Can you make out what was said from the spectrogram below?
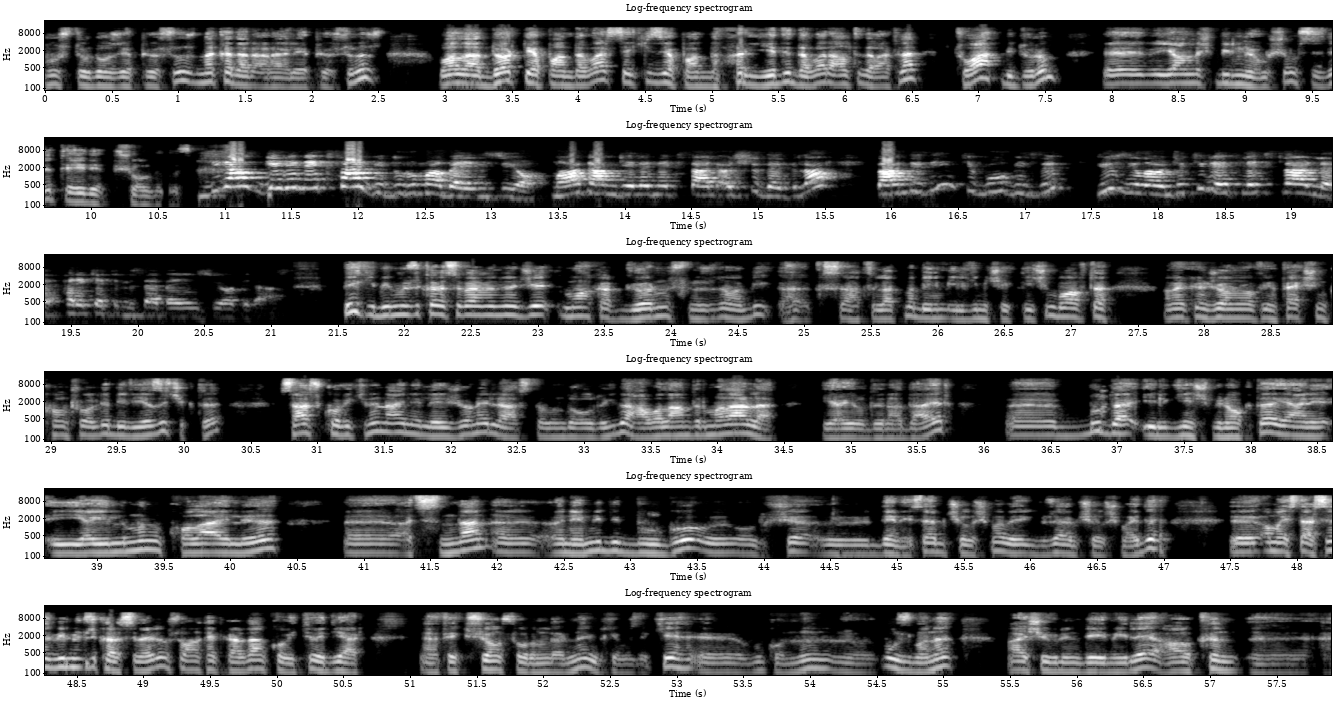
booster doz yapıyorsunuz? Ne kadar arayla yapıyorsunuz? Valla 4 yapan da var, 8 yapan da var, 7 de var, 6 da var falan. Tuhaf bir durum e, yanlış bilmiyormuşum. Siz de teyit etmiş oldunuz. Biraz geleneksel bir duruma benziyor. Madem geleneksel aşı dediler, ben de diyeyim ki bu bizim 100 yıl önceki reflekslerle hareketimize benziyor biraz. Peki bir müzik arası vermeden önce muhakkak görmüşsünüzdür ama bir kısa hatırlatma benim ilgimi çektiği için bu hafta American Journal of Infection Control'de bir yazı çıktı. SARS-CoV-2'nin aynı Legionella hastalığında olduğu gibi havalandırmalarla yayıldığına dair e, bu da ilginç bir nokta. Yani yayılımın kolaylığı e, açısından e, önemli bir bulgu. E, oldukça e, deneysel bir çalışma ve güzel bir çalışmaydı. E, ama isterseniz bir müzik arası verelim. Sonra tekrardan COVID ve diğer enfeksiyon sorunlarını ülkemizdeki e, bu konunun e, uzmanı Ayşegül'ün deyimiyle halkın e,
